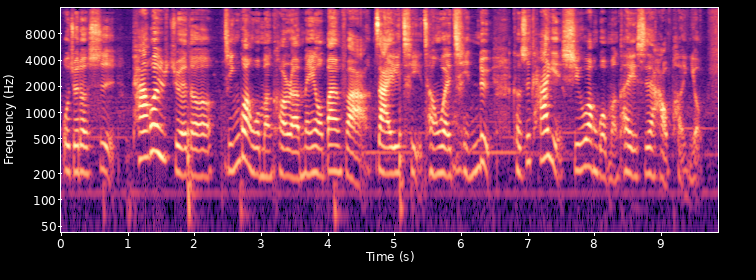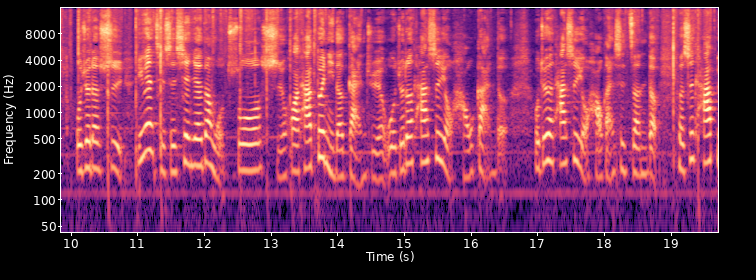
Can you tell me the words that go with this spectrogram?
我觉得是他会觉得，尽管我们可能没有办法在一起成为情侣，可是他也希望我们可以是好朋友。我觉得是因为其实现阶段我说实话，他对你的感觉，我觉得他是有好感的。我觉得他是有好感，是真的。可是他比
